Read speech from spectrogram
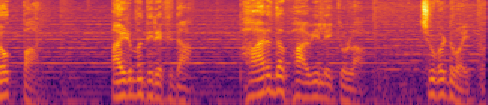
ലോക്പാൽ അഴിമതിരഹിത ഭാരതഭാവിയിലേക്കുള്ള ചുവടുവയ്പ്.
